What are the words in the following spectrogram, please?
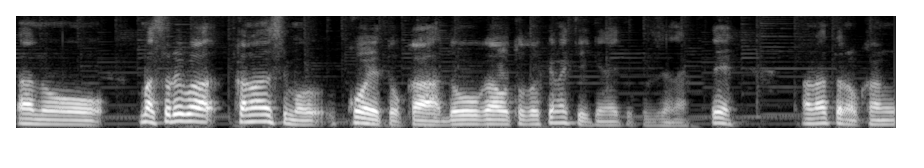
あの、まあ、それは必ずしも声とか動画を届けなきゃいけないということじゃなくて、あなたの考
